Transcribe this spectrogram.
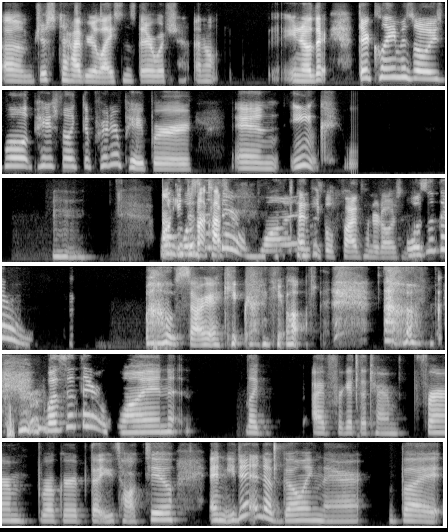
um just to have your license there, which I don't you know, their their claim is always, well, it pays for like the printer paper and ink. Mhm. Well, it does not wasn't there one? Ten people five hundred dollars Wasn't there? Oh, sorry, I keep cutting you off. Um, wasn't there one, like, I forget the term, firm broker that you talked to, and you didn't end up going there, but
